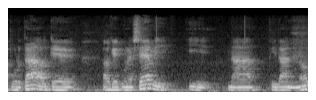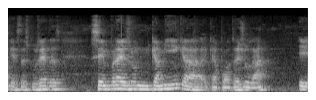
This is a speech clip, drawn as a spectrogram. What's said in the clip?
aportar el que, el que coneixem i, i anar tirant no? aquestes cosetes sempre és un camí que, que pot ajudar i,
